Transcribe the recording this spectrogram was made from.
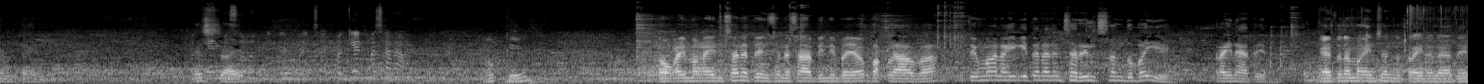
yan. Try. Let's try. Yan masarap. Okay. Okay mga insan, ito yung sinasabi ni Bayaw, baklava. Ito yung mga nakikita natin sa reels ng Dubai eh. Try natin. Ito na mga insan, try na natin.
